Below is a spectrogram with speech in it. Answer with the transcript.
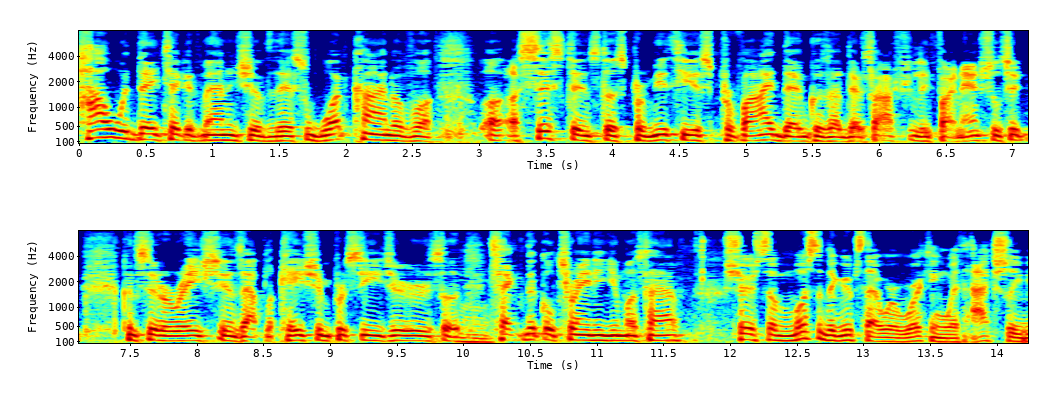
how would they take advantage of this? What kind of uh, uh, assistance does Prometheus provide them? Because uh, there's actually financial considerations, application procedures, mm -hmm. technical training you must have. Sure. So most of the groups that we're working with actually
